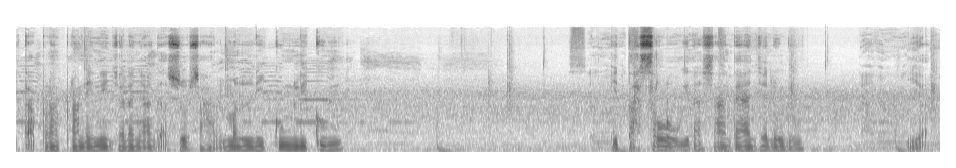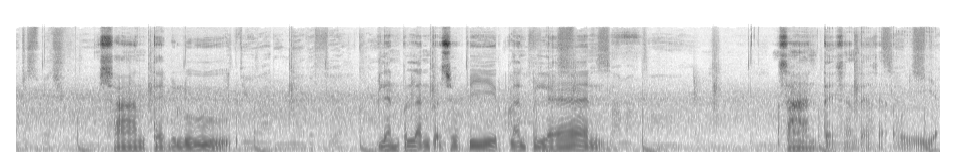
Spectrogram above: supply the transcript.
Kita pelan-pelan ini jalannya agak susah melikung-likung. Kita slow kita santai aja dulu. Ya santai dulu pelan-pelan pak sopir pelan-pelan santai santai santai. Oh, iya.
